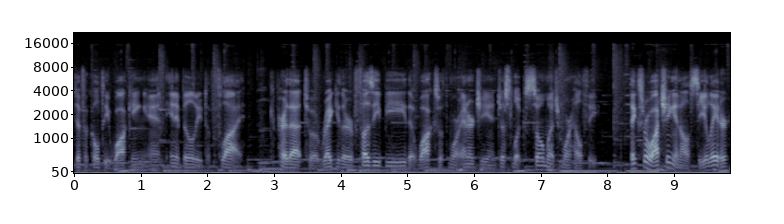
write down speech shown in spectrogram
difficulty walking, and inability to fly. Compare that to a regular fuzzy bee that walks with more energy and just looks so much more healthy. Thanks for watching and I'll see you later.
